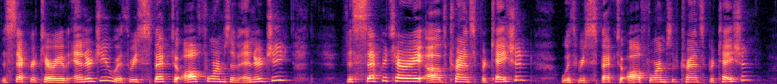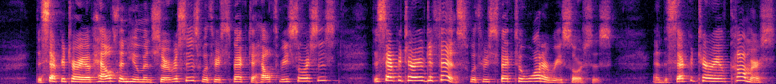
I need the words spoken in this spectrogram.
the Secretary of Energy with respect to all forms of energy, the Secretary of Transportation with respect to all forms of transportation, the Secretary of Health and Human Services with respect to health resources, the Secretary of Defense with respect to water resources, and the Secretary of Commerce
